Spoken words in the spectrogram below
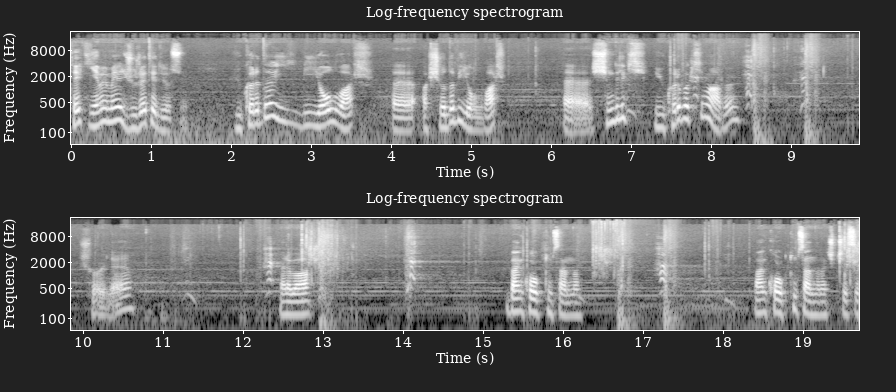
Tek yememeye cüret ediyorsun. Yukarıda bir yol var. Ee, aşağıda bir yol var. Ee, şimdilik yukarı bakayım abi. Şöyle. Merhaba. Ben korktum senden. Ben korktum senden açıkçası.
